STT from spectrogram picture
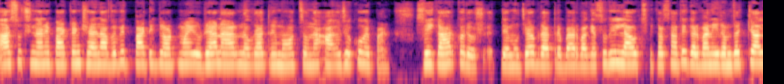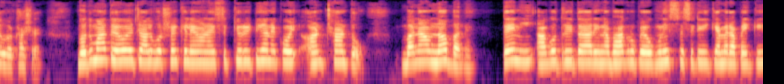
આ સૂચનાને પાટણ શહેરના વિવિધ પાર્ટી પ્લોટમાં યોજાનાર નવરાત્રી મહોત્સવના આયોજકોએ પણ સ્વીકાર કર્યો છે. તે મુજબ રાત્રે બાર વાગ્યા સુધી લાઉડ સ્પીકર સાથે ગરબાની રમઝટ ચાલુ રખાશે. વધુમાં તેઓએ ચાલુ વર્ષે ખેલૈયાઓને સિક્યુરિટી અને કોઈ અણછાણતો બનાવ ન બને. તેની આગોતરી તૈયારીના ભાગરૂપે ઓગણીસ સીસીટીવી કેમેરા પૈકી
